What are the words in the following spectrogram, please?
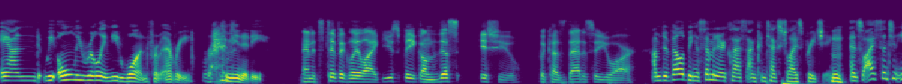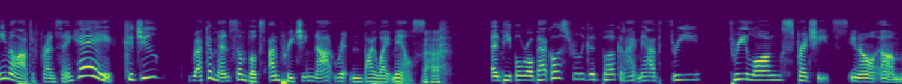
and we only really need one from every Right. community. And it's typically like you speak on this issue because that is who you are. I'm developing a seminary class on contextualized preaching. Hmm. And so I sent an email out to friends saying, hey, could you recommend some books on preaching not written by white males? Uh-huh. And people wrote back, oh, it's a really good book. And I may have three, three long spreadsheets, you know, um,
